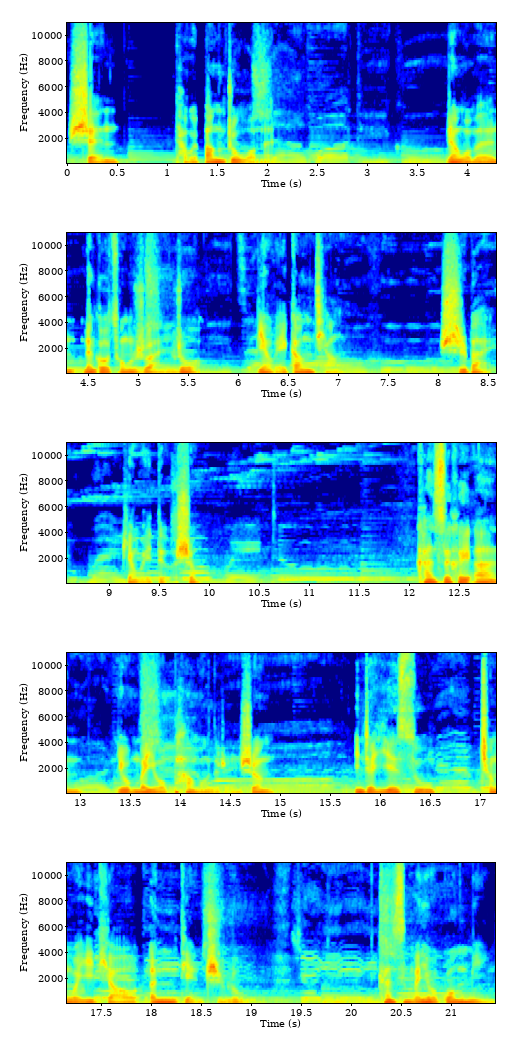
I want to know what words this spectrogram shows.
神他会帮助我们，让我们能够从软弱变为刚强，失败变为得胜。看似黑暗又没有盼望的人生，因着耶稣成为一条恩典之路；看似没有光明、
